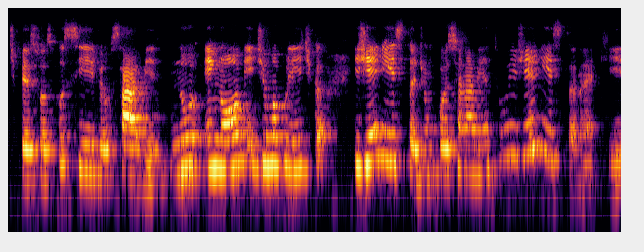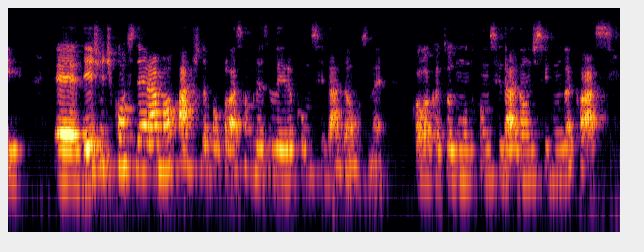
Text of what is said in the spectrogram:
de pessoas possível, sabe? No, em nome de uma política higienista, de um posicionamento higienista, né? Que é, deixa de considerar a maior parte da população brasileira como cidadãos, né? Coloca todo mundo como cidadão de segunda classe.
